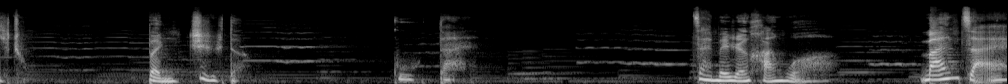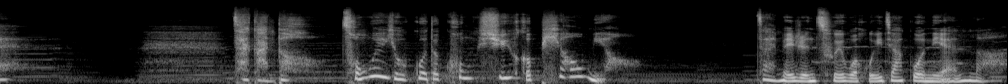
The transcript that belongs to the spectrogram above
一种本质的孤单。再没人喊我满载，才感到从未有过的空虚和缥缈；再没人催我回家过年了，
